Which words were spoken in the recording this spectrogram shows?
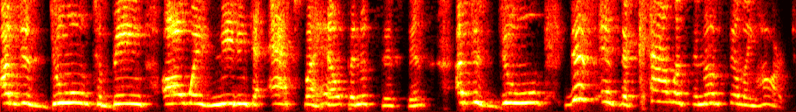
I'm just doomed to being always needing to ask for help and assistance. I'm just doomed. This is the calloused and unfeeling heart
